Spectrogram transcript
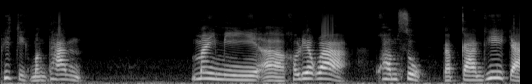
พิจิกบางท่าน ไม่มีเขาเรียกว่าความสุขกับการที่จะ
